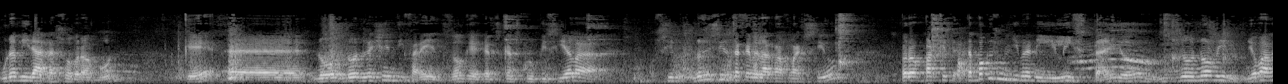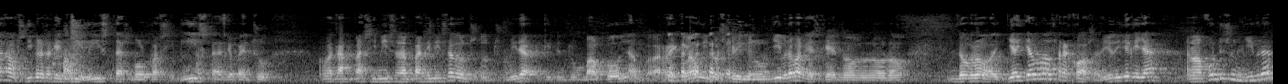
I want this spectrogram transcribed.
una mirada sobre el món que eh, no, no ens deixa indiferents, no? Que, que, ens, que ens propicia la... O sigui, no sé si exactament la reflexió, però perquè tampoc és un llibre nihilista, eh? jo, no, no, jo a vegades els llibres aquells nihilistes, molt pessimistes, jo penso, home, tan pessimista, tan pessimista, doncs, doncs mira, aquí tens un balcó, ja arregla-ho i no escriguis un llibre perquè és que no, no, no, no, no hi, ha, hi ha una altra cosa, jo diria que ja, en el fons és un llibre,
